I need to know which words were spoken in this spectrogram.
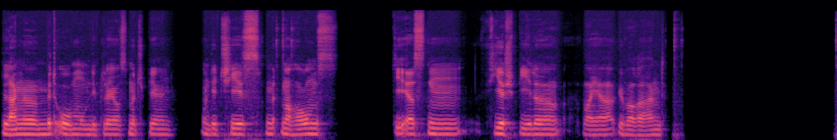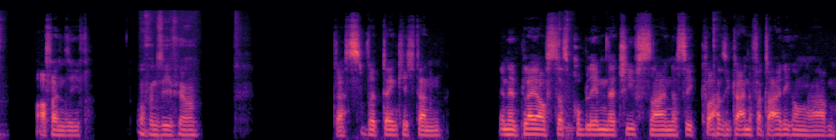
lange mit oben um die Playoffs mitspielen. Und die Chiefs mit Mahomes, die ersten vier Spiele war ja überragend. Offensiv. Offensiv, ja. Das wird, denke ich, dann in den Playoffs das Problem der Chiefs sein, dass sie quasi keine Verteidigung haben.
